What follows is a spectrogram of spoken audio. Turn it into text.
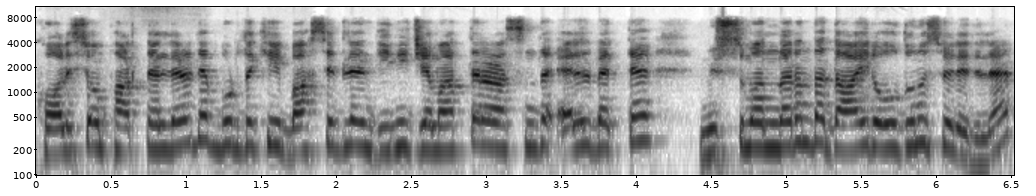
koalisyon partnerleri de buradaki bahsedilen dini cemaatler arasında elbette Müslümanların da dahil olduğunu söylediler.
